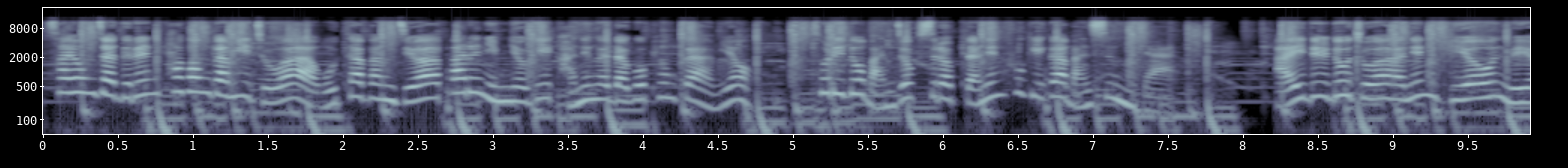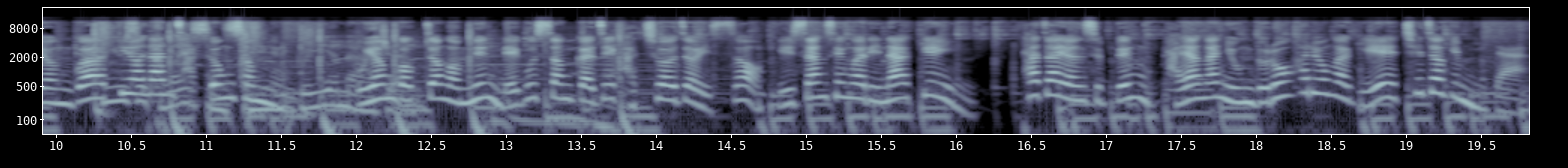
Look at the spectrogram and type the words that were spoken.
사용자들은 타건감이 좋아 오타 방지와 빠른 입력이 가능하다고 평가하며 소리도 만족스럽다는 후기가 많습니다. 아이들도 좋아하는 귀여운 외형과 뛰어난 작동 성능, 오염 걱정 없는 내구성까지 갖추어져 있어 일상생활이나 게임, 타자 연습 등 다양한 용도로 활용하기에 최적입니다.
